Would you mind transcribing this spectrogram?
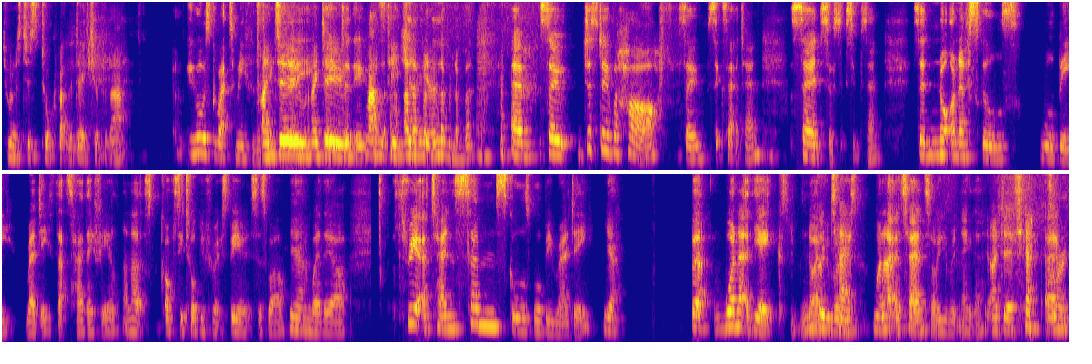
Do you want to just talk about the data for that? You always go back to me for the I do, I do. do Maths teacher, I love, yeah. I love a number. Um, so just over half, so six out of ten, said so sixty percent said not enough schools will be ready. That's how they feel, and that's obviously talking from experience as well, yeah. from where they are. Three out of ten, some schools will be ready. Yeah. But one out of the eight, because not everyone 10. one, one out, of ten. 10. Sorry, you written eight there. I did. Yeah. Um, Sorry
